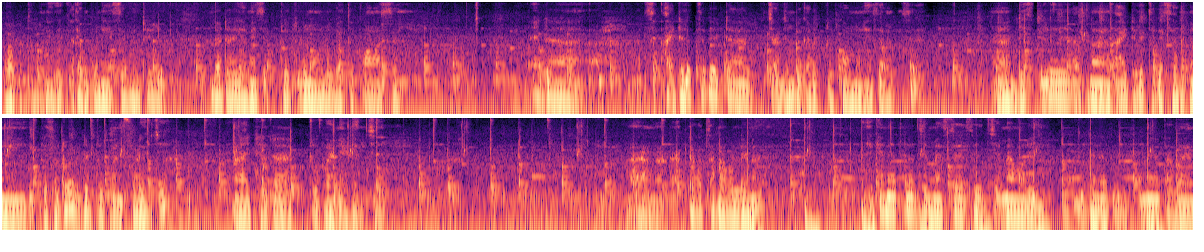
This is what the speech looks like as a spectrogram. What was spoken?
ব্যবহার করতে পারেন। এদিকে কোম্পানি এস সেভেন্টির ব্যাটারি এমএস একটু তুলনামূলক হয়তো কম আছে। এটা আইটেলের থেকে এটা চার্জিং ব্যাকআপ একটু কম মনে হয়েছে আমার কাছে। ডিসপ্লে আপনার আইটেলের থেকে স্যামসংই একটু ছোটো, এটা টু পয়েন্ট ফোর ইঞ্চি আর আইটেলটা টু পয়েন্ট এইট ইঞ্চি আর একটা কথা না বললে না এখানে আপনার যে মেসেজের যে মেমোরি এখানে আপনি ফোনে পাবেন,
